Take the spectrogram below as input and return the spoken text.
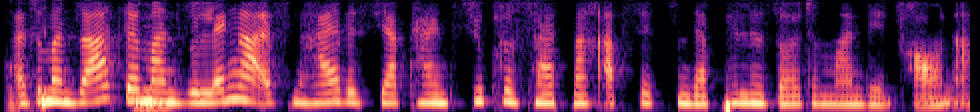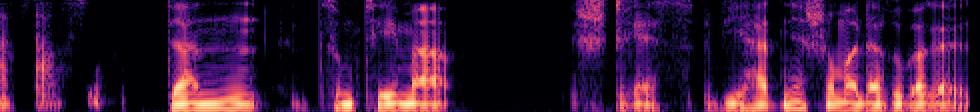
Okay. Also man sagt, wenn man so länger als ein halbes Jahr keinen Zyklus hat nach Absetzen der Pille, sollte man den Frauenarzt aufsuchen. Dann zum Thema Stress. Wir hatten ja schon mal darüber ge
